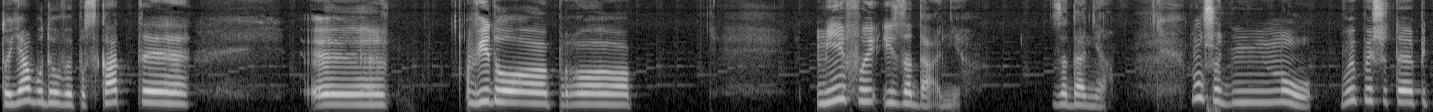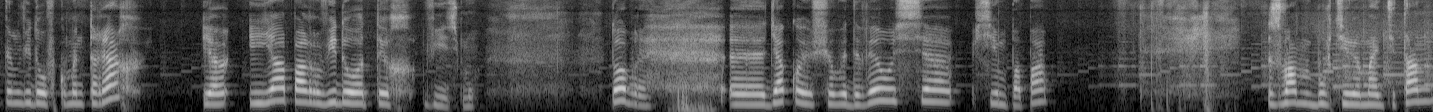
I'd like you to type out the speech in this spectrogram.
То я буду випускати е, відео про міфи і задання. Задання. Ну, що, ну, ви пишете під тим відео в коментарях, я, і я пару відео тих візьму. Добре. Е, дякую, що ви дивилися. Всім па-па. З вами був Тівімен Титан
